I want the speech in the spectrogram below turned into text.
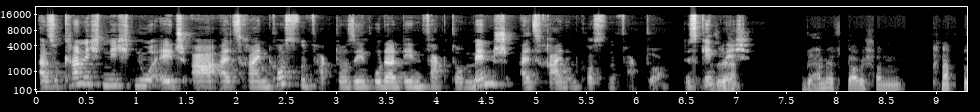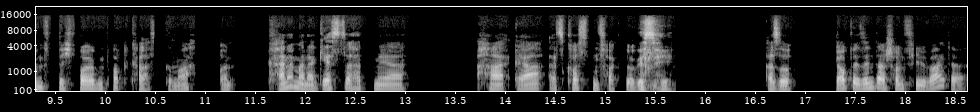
Also kann ich nicht nur HR als reinen Kostenfaktor sehen oder den Faktor Mensch als reinen Kostenfaktor. Das geht also wir nicht. Haben, wir haben jetzt, glaube ich, schon knapp 50 Folgen Podcast gemacht und keiner meiner Gäste hat mehr HR als Kostenfaktor gesehen. Also ich glaube, wir sind da schon viel weiter.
